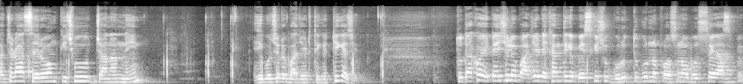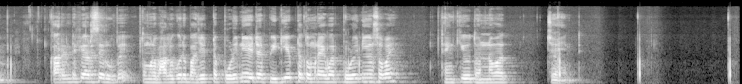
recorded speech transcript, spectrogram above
তাছাড়া সেরকম কিছু জানার নেই এবছরের বাজেট থেকে, ঠিক আছে? তো দেখো, এটাই ছিল বাজেট এখান থেকে বেশ কিছু গুরুত্বপূর্ণ প্রশ্ন অবশ্যই আসবে কারেন্ট অ্যাফেয়ার্সের রূপে। তোমরা ভালো করে বাজেটটা পড়ে নিও। এটার পিডিএফটা তোমরা একবার পড়ে নিও সবাই। থ্যাংক ইউ ধন্যবাদ। জয় হিন্দ।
